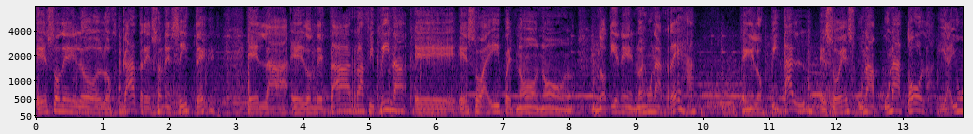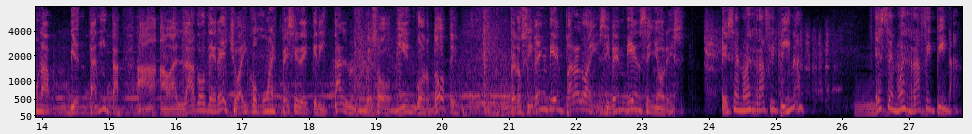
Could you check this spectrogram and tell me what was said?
eso de lo- los catres, eso no existe. En la, eh, donde está Rafi Pina, eh, eso ahí pues no, no, no tiene, no es una reja. En el hospital, eso es una, una tola y hay una ventanita al lado derecho, hay como una especie de cristal, eso bien gordote. Pero si ven bien, páralo ahí, si ven bien, señores, ese no es Rafi Pina. Ese no es Rafi Pina.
